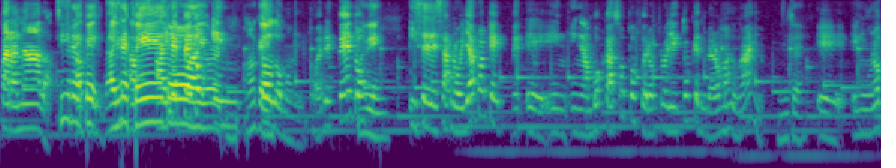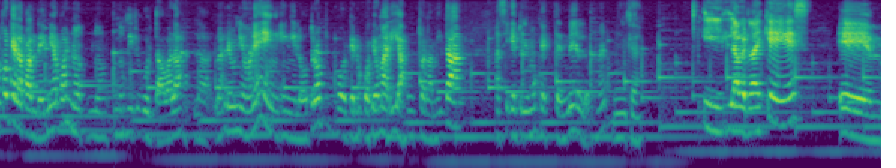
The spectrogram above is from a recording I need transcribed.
para nada. Sí, respe- hay respeto. hay respeto hay- en todo momento, hay respeto Muy bien. y se desarrolla porque eh, en, en ambos casos pues fueron proyectos que duraron más de un año. En uno porque la pandemia pues no, no- nos dificultaba las, las- las reuniones, en, en el otro porque nos cogió María justo a la mitad, así que tuvimos que extenderlo. ¿eh? Ok. Y la verdad es que es, eh,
